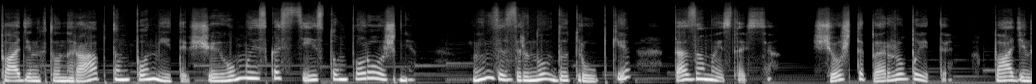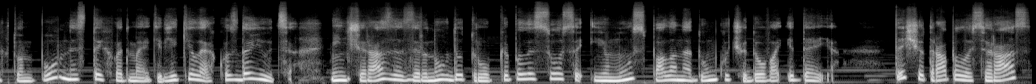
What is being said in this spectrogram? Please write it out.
Падінгтон раптом помітив, що його миска з тістом порожня. Він зазирнув до трубки та замислився, що ж тепер робити. Падінгтон був не з тих ведмедів, які легко здаються. Він ще раз зазирнув до трубки пилисоса, і йому спала на думку чудова ідея. Те, що трапилося раз,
